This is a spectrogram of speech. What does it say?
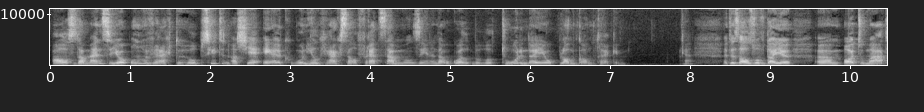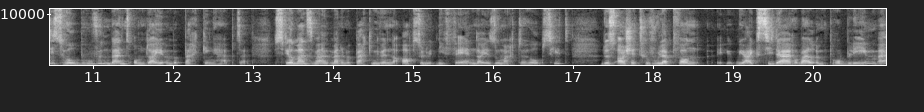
als dat mensen jou ongevraagd te hulp schieten als jij eigenlijk gewoon heel graag zelfredzaam wil zijn en dat ook wel wil tonen dat je jouw plan kan trekken. Het is alsof dat je um, automatisch hulpbehoevend bent omdat je een beperking hebt. Hè. Dus veel mensen met, een beperking vinden het absoluut niet fijn dat je zomaar te hulp schiet. Dus als je het gevoel hebt van, ja, ik zie daar wel een probleem, hè,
